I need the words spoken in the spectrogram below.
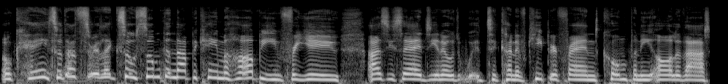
Okay, so that's like so something that became a hobby for you, as you said, you know, to kind of keep your friend company, all of that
